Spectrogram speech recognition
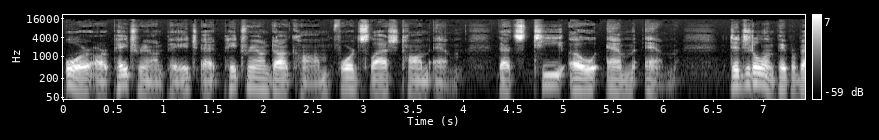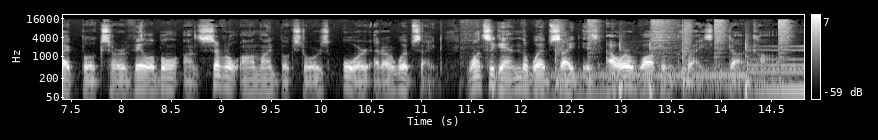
or our Patreon page at patreon.com forward slash Tom M. That's T O M M. Digital and paperback books are available on several online bookstores or at our website. Once again, the website is ourwalkinchrist.com.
